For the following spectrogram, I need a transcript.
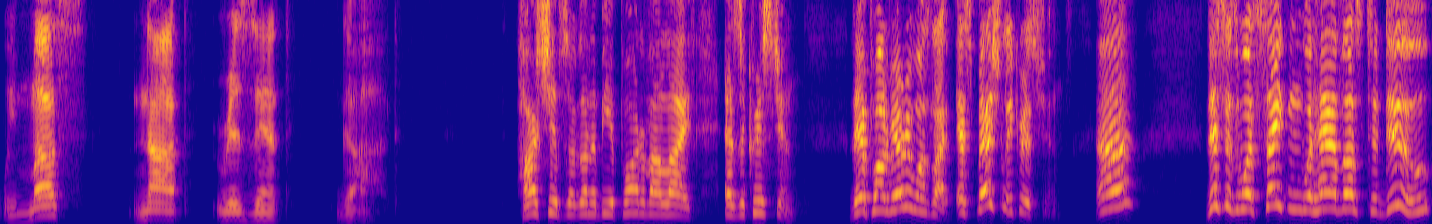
we must not resent God. Hardships are going to be a part of our life as a Christian. They're part of everyone's life, especially Christians. Huh? This is what Satan would have us to do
